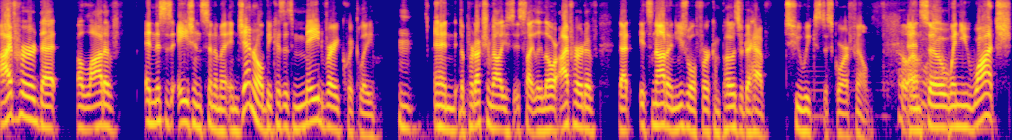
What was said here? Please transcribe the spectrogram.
I've heard that a lot of, and this is Asian cinema in general because it's made very quickly. Hmm. And the production value is slightly lower. I've heard of that it's not unusual for a composer to have two weeks to score a film. Oh, And so when you watch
